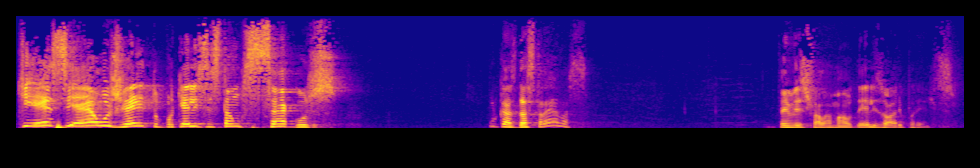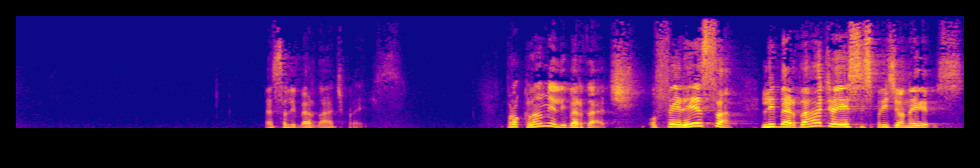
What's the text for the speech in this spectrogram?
que esse é o jeito, porque eles estão cegos por causa das trevas. Então, em vez de falar mal deles, ore por eles. Essa liberdade para eles. Proclame a liberdade. Ofereça liberdade a esses prisioneiros.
